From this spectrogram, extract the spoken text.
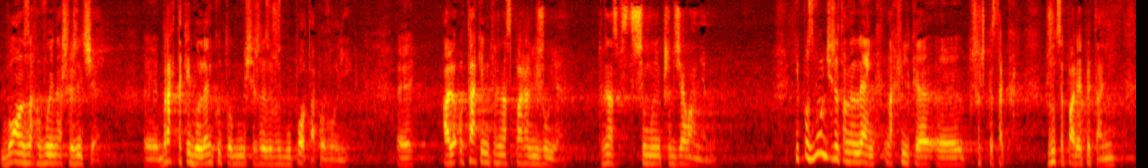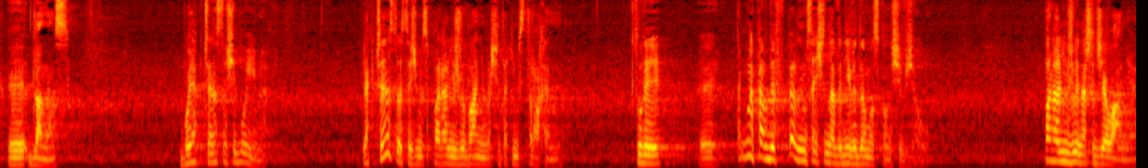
bo on zachowuje nasze życie. Brak takiego lęku to myślę, że jest już głupota powoli. Ale o takim, który nas paraliżuje, który nas wstrzymuje przed działaniem. I pozwólcie, że ten lęk na chwilkę, troszeczkę tak rzucę parę pytań dla nas. Bo jak często się boimy? Jak często jesteśmy sparaliżowani właśnie takim strachem, który tak naprawdę w pewnym sensie nawet nie wiadomo skąd się wziął. Paraliżuje nasze działanie,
